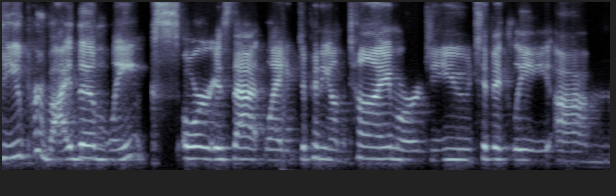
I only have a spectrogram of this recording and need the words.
do you provide them links? Or is that like depending on the time or do you typically um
